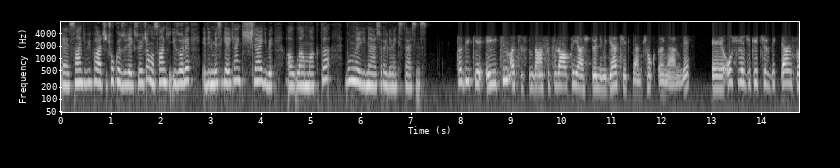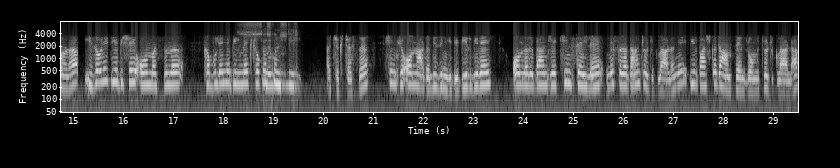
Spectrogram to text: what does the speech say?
e, sanki bir parça çok özür dilerim söyleyeceğim ama sanki izole edilmesi gereken kişiler gibi algılanmakta. Bununla ilgili neler söylemek istersiniz? Tabii ki eğitim açısından 0-6 yaş dönemi gerçekten çok önemli. Ee, o süreci geçirdikten sonra izole diye bir şey olmasını kabullenebilmek çok Söz mümkün konusu değil. açıkçası. Çünkü onlar da bizim gibi bir birey. Onları bence kimseyle ne sıradan çocuklarla ne bir başka Down sendromlu çocuklarla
